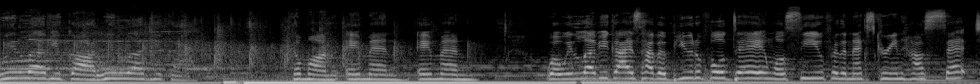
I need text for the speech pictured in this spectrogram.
We love you, God. We love you, God. Come on. Amen. Amen. Well, we love you guys. Have a beautiful day, and we'll see you for the next greenhouse set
